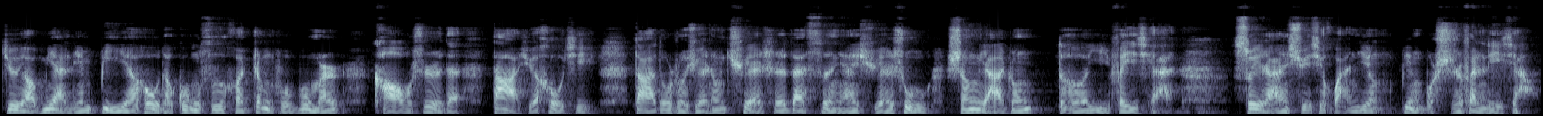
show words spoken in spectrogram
就要面临毕业后的公司和政府部门考试的大学后期，大多数学生确实在四年学术生涯中得意匪浅，虽然学习环境并不十分理想。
